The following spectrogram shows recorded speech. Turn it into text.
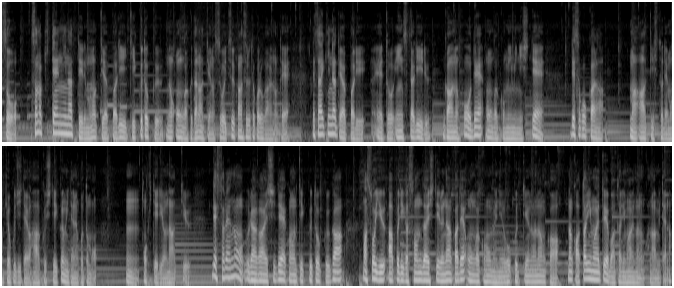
そう。その起点になっているものってやっぱり TikTok の音楽だなっていうのをすごい痛感するところがあるのでで最近だとやっぱり、えーと、インスタリール側の方で音楽を耳にしてでそこからまあアーティストでも曲自体を把握していくみたいなことも、うん、起きてるよなっていう。でそれの裏返しでこの TikTok がまあ、そういうアプリが存在している中で音楽方面に動くっていうのはなんか、なんか当たり前といえば当たり前なのかなみたいな。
